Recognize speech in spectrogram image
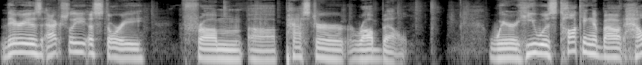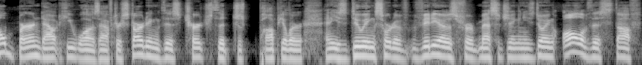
There is actually a story from uh, Pastor Rob Bell where he was talking about how burned out he was after starting this church that just popular and he's doing sort of videos for messaging and he's doing all of this stuff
